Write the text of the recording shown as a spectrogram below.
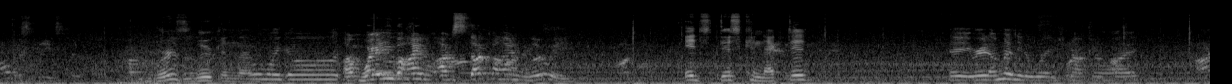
All this leads to Where's Luke in Oh my god. I'm waiting behind, I'm stuck behind Louie. It's disconnected. Hey, Raid, I'm gonna need a winch, not gonna lie.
